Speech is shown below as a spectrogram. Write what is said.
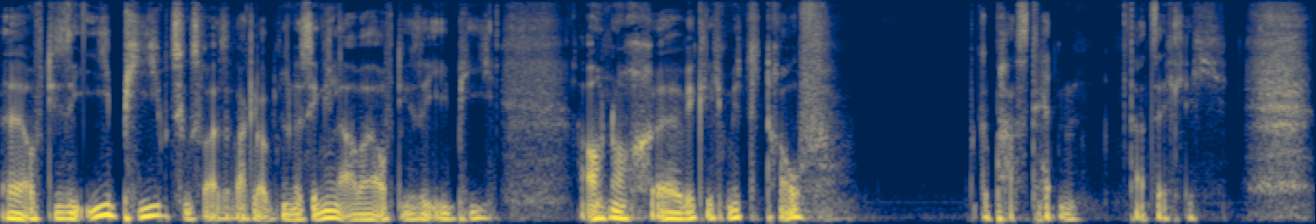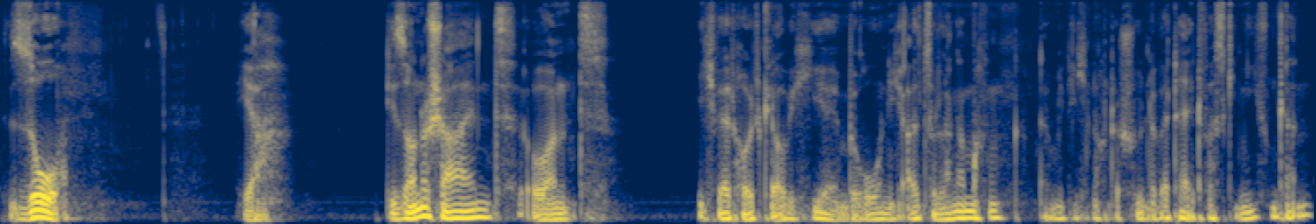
äh, auf diese EP, beziehungsweise war glaube ich nur eine Single, aber auf diese EP auch noch äh, wirklich mit drauf gepasst hätten, tatsächlich. So, ja, die Sonne scheint und ich werde heute, glaube ich, hier im Büro nicht allzu lange machen, damit ich noch das schöne Wetter etwas genießen kann.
